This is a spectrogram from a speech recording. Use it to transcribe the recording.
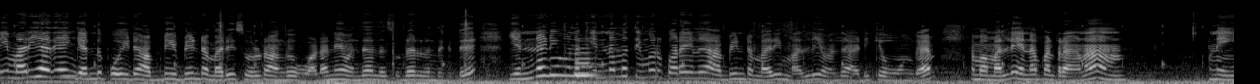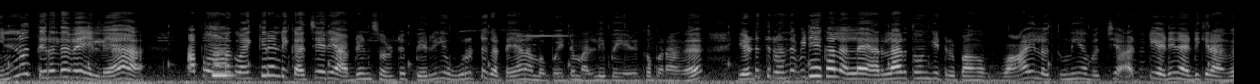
நீ மரியாதையாக இங்கேருந்து போயிட்டு அப்படி இப்படின்ற மாதிரி சொல்கிறாங்க உடனே வந்து அந்த சுடர் இருந்துக்கிட்டு என்னடி உனக்கு இன்னமும் திமிர் குறையல? அப்படின்ற மாதிரி மல்லியை வந்து அடிக்கவோங்க நம்ம மல்லி என்ன பண்ணுறாங்கன்னா நீ இன்னும் திருந்தவே இல்லையா? அப்போ உனக்கு வைக்கிறண்டி கச்சேரி அப்படின்னு சொல்லிட்டு பெரிய உருட்டு நம்ம போயிட்டு மல்லி போய் எடுக்க போகிறாங்க எடுத்துகிட்டு வந்து விடிய காலம் இல்லை எல்லாரும் தூங்கிட்டு இருப்பாங்க. வாயில் துணியை வச்சு அடி அடின்னு அடிக்கிறாங்க.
